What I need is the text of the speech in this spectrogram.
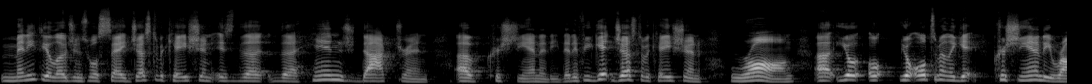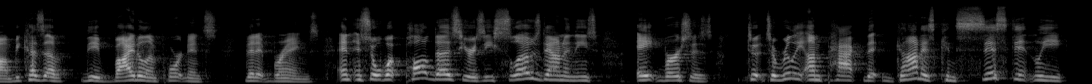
many theologians will say justification is the, the hinge doctrine of Christianity. That if you get justification wrong, uh, you'll, you'll ultimately get Christianity wrong because of the vital importance that it brings. And, and so, what Paul does here is he slows down in these eight verses to, to really unpack that God is consistently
